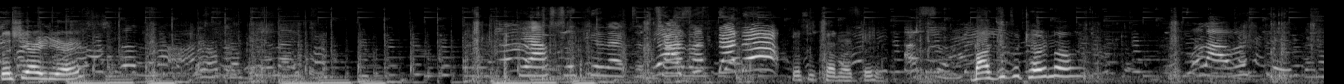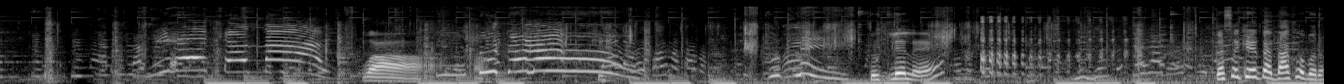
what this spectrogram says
कशी आयडिया आहे? कसं छान वाटतंय. बाकीचं खेळ ना? वा तुटलेलं आहे. कसं खेळतात? दाखव बरं.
